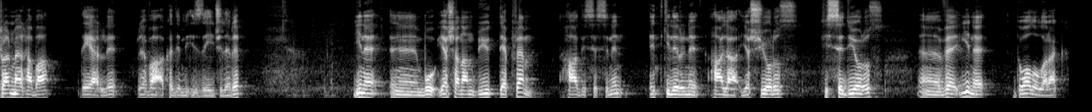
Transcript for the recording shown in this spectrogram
Tekrar merhaba değerli Reva Akademi izleyicileri. Yine e, bu yaşanan büyük deprem hadisesinin etkilerini hala yaşıyoruz, hissediyoruz E, ve yine doğal olarak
